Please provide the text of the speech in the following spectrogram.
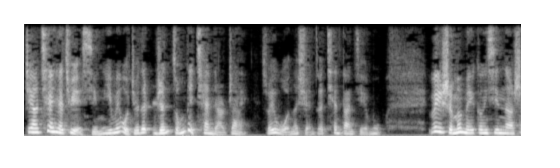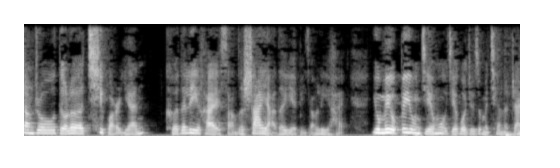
这样欠下去也行，因为我觉得人总得欠点债，所以我呢选择欠档节目。为什么没更新呢？上周得了气管炎，咳得厉害，嗓子沙哑的也比较厉害，又没有备用节目，结果就这么欠了债。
